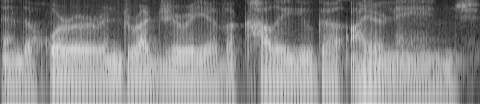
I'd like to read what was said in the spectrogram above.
and the horror and drudgery of a Kali Yuga Iron Age,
